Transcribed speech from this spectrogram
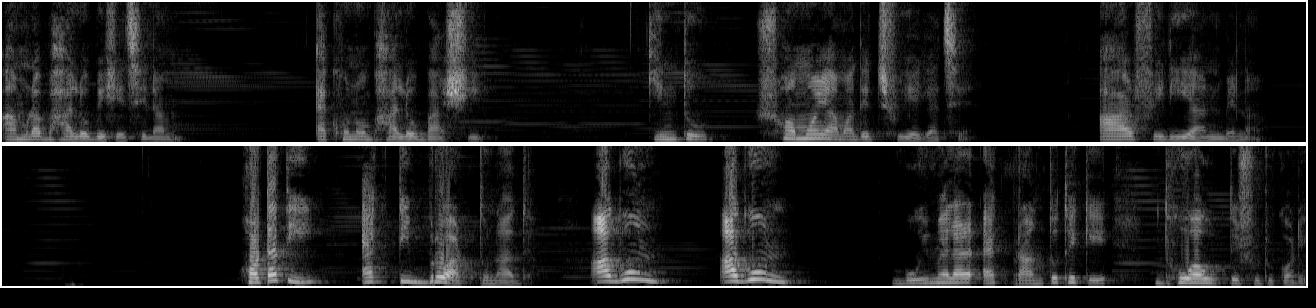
আমরা ভালোবেসেছিলাম, এখনও ভালোবাসি, কিন্তু সময় আমাদের ছুঁয়ে গেছে, আর ফিরিয়ে আনবে না। হঠাৎই এক তীব্র আর্তনাদ। আগুন আগুন! বইমেলার এক প্রান্ত থেকে ধোঁয়া উঠতে শুরু করে।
